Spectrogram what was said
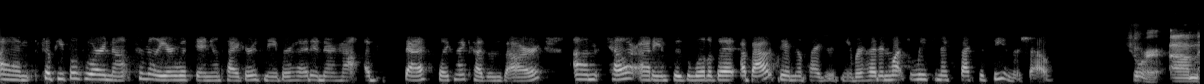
Um, so people who are not familiar with Daniel Tiger's neighborhood and are not obsessed like my cousins are, um, tell our audiences a little bit about Daniel Tiger's neighborhood and what we can expect to see in the show. Sure. Um,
